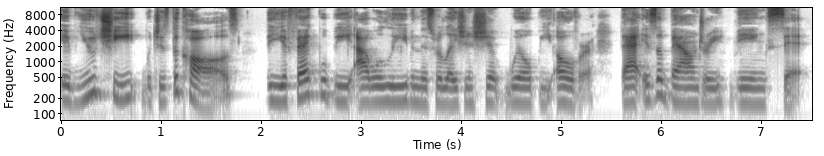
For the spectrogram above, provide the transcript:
If you cheat, which is the cause, the effect will be I will leave and this relationship will be over. That is a boundary being set.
